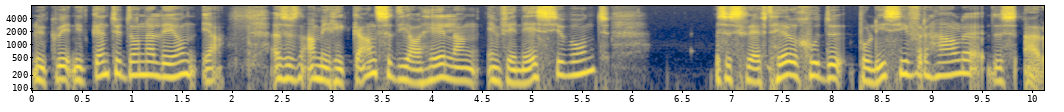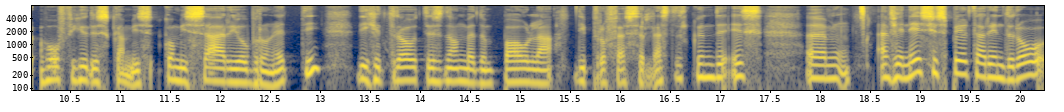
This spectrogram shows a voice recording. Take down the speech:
Nu, ik weet niet, kent u Donna Leon? Ja. En ze is een Amerikaanse die al heel lang in Venetië woont. Ze schrijft heel goede politieverhalen. Dus haar hoofdfiguur is commissario Brunetti, die getrouwd is dan met een Paula die professor letterkunde is. Um, en Venetië speelt daarin de rol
